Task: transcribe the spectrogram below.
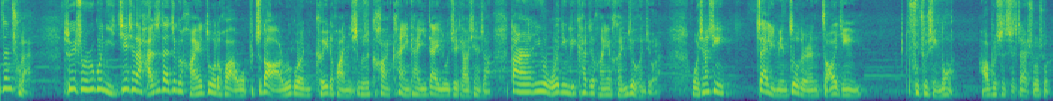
增出来。所以说，如果你接下来还是在这个行业做的话，我不知道啊。如果你可以的话，你是不是看看一看“一带一路”这条线上？当然，因为我已经离开这个行业很久很久了，我相信在里面做的人早已经付出行动了，而不是只是在说说了。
